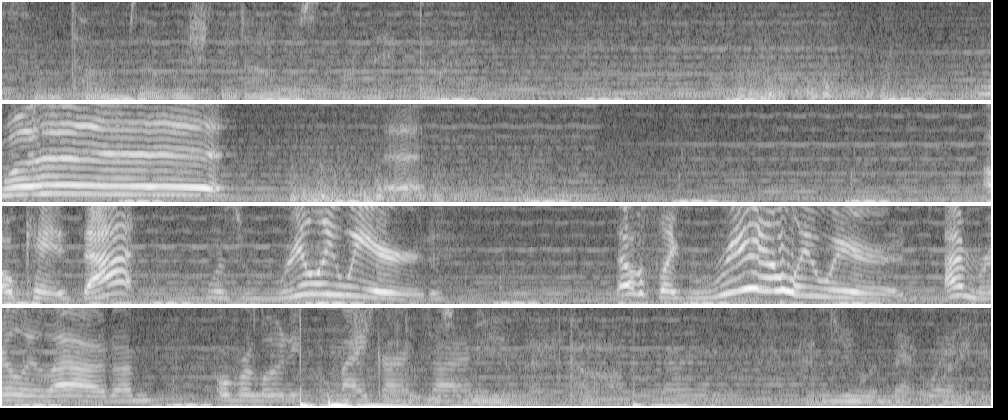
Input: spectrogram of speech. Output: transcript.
sometimes I wish that I was the one that died. What? Uh. Okay, that was really weird. That was like really weird. I'm really loud. I'm overloading the mic, that aren't I? me in that car, Sorry. and You you in that that waiting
